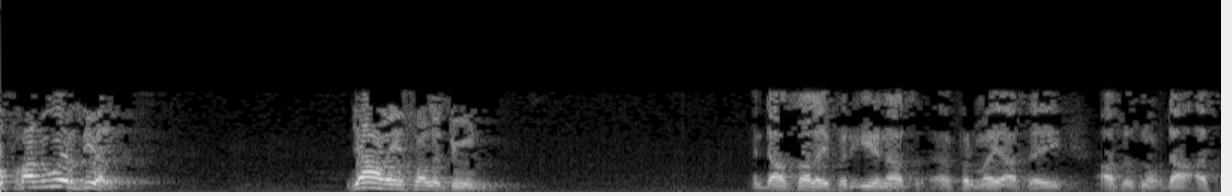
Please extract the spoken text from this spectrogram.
of gaan oordeel? Jawe sal dit doen. En dan sal hy vir u en as eh, vir my as hy as ons nog daar is,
